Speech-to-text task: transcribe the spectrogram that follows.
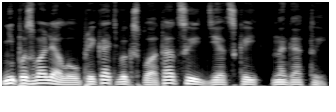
не позволяла упрекать в эксплуатации детской наготы.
